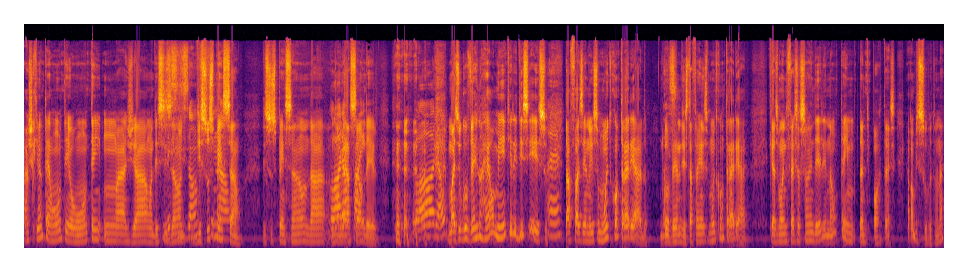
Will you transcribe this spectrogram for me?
acho que anteontem ou ontem uma, já uma decisão, decisão de suspensão. Final. De suspensão da Glória nomeação dele. Glória ao Mas o governo realmente ele disse isso. Está é. Tá fazendo isso muito contrariado. O governo disse está fazendo isso muito contrariado. Que as manifestações dele não têm tanta importância. É um absurdo, né?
